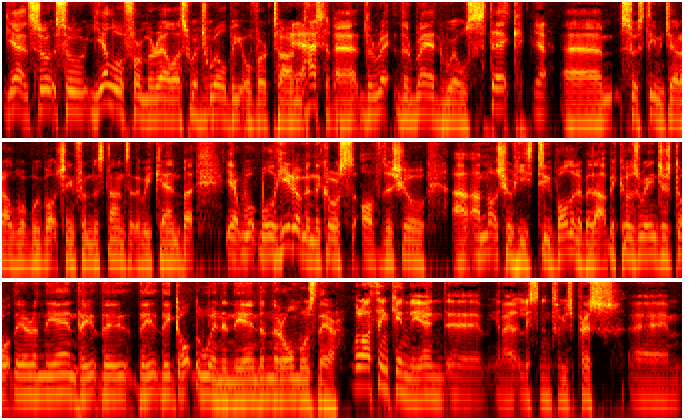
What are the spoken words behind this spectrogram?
yeah, so so yellow for Morelos, which will be overturned. Mm-hmm. It has to be. Uh, the re- the red will stick. Yep. Um, so Stephen Gerrard will be watching from the stands at the weekend, but yeah, we'll, we'll hear him in the course of the show. Uh, I'm not sure he's too bothered about that because Rangers got there in the end. They they they, they got the win in the end, and they're almost there. Well, I think in the end, uh, you know, listening to his press um,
